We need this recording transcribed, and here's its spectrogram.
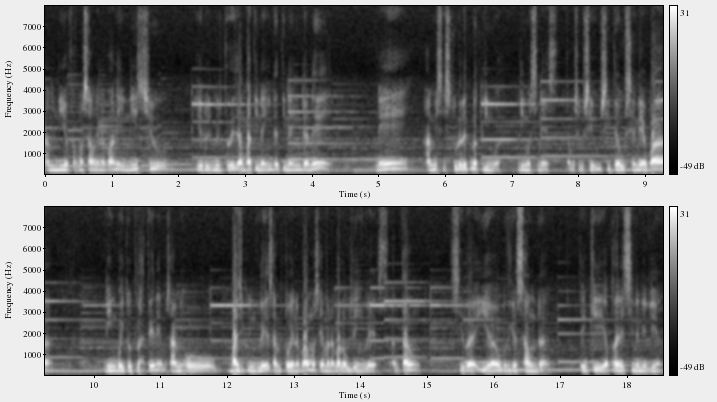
a minha formação na no início em 2013, a tina ainda, tina ainda né, né, a minha estuda de língua, língua chinesa. Tapi usi usi tahu sini ba língua itu telah tene, mas kami ho básico inglês, kami tahu ba, mas emang ba lausa inglês. Então, sila ia obrigação da tem que aprender sini ni liang.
